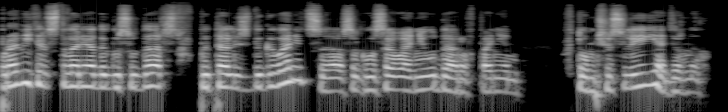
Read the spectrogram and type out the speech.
Правительства ряда государств пытались договориться о согласовании ударов по ним, в том числе и ядерных,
